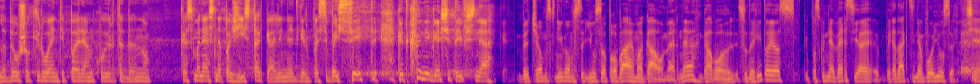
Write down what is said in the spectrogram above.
labiau šokiruojantį parenku ir tada, nu, kas manęs nepažįsta, gali netgi ir pasibaisėti, kad kuniga šitaip šneka. Bet šioms knygoms jūsų aprobavimą gavome, ar ne? Gavo sudarytojos, kaip paskutinė versija, redakcinė buvo jūsų. Čia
